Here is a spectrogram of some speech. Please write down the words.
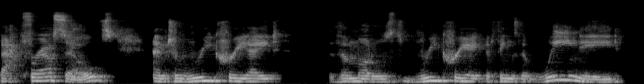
back for ourselves and to recreate the models, recreate the things that we need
